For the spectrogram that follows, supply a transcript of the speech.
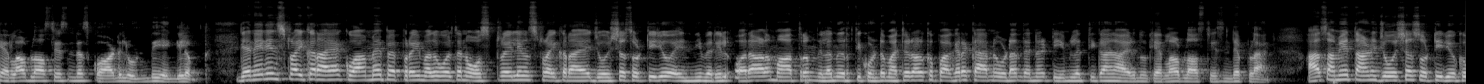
കേരള ബ്ലാസ്റ്റേഴ്സിന്റെ സ്ക്വാഡിൽ ഉണ്ട് എങ്കിലും ഗനേനിയൻ സ്ട്രൈക്കറായ ക്വാമെ പെപ്രയും അതുപോലെ തന്നെ ഓസ്ട്രേലിയൻ സ്ട്രൈക്കറായ ജോഷ സൊട്ടിരിയോ എന്നിവരിൽ ഒരാളെ മാത്രം നിലനിർത്തിക്കൊണ്ട് മറ്റൊരാൾക്ക് പകരക്കാരനെ ഉടൻ തന്നെ ടീമിലെത്തിക്കാനായിരുന്നു കേരള ബ്ലാസ്റ്റേഴ്സിന്റെ പ്ലാൻ ആ സമയത്താണ് ജോഷ സൊട്ടിരിയോക്ക്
